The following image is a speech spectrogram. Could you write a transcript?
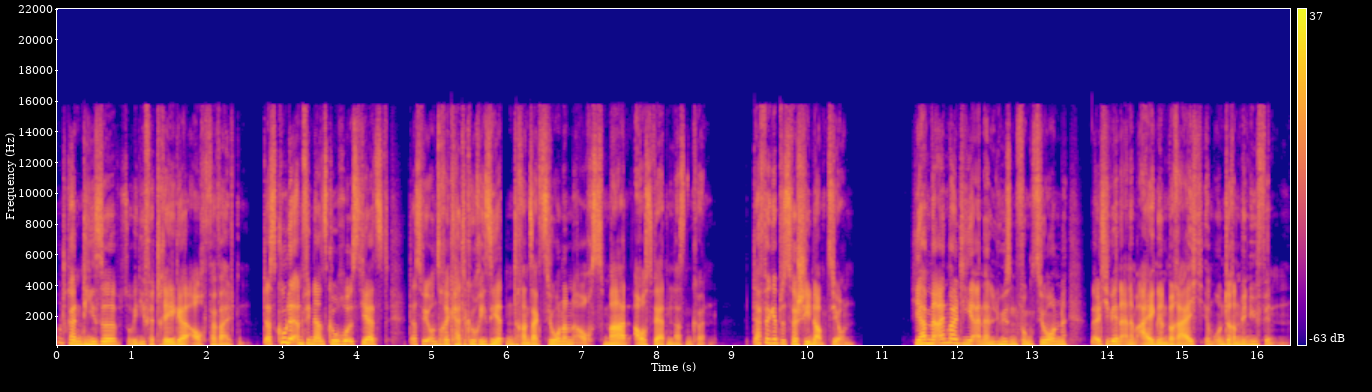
und können diese sowie die Verträge auch verwalten. Das Coole an Finanzguru ist jetzt, dass wir unsere kategorisierten Transaktionen auch smart auswerten lassen können. Dafür gibt es verschiedene Optionen. Hier haben wir einmal die Analysenfunktion, welche wir in einem eigenen Bereich im unteren Menü finden.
